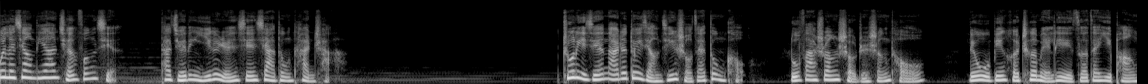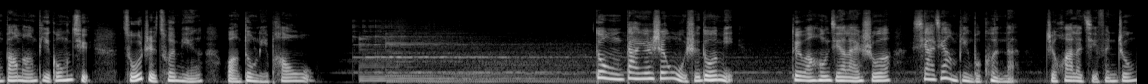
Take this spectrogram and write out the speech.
为了降低安全风险，他决定一个人先下洞探查。朱礼杰拿着对讲机守在洞口，卢发双守着绳头，刘武斌和车美丽则在一旁帮忙递工具，阻止村民往洞里抛物。洞大约深五十多米，对王洪杰来说，下降并不困难，只花了几分钟。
